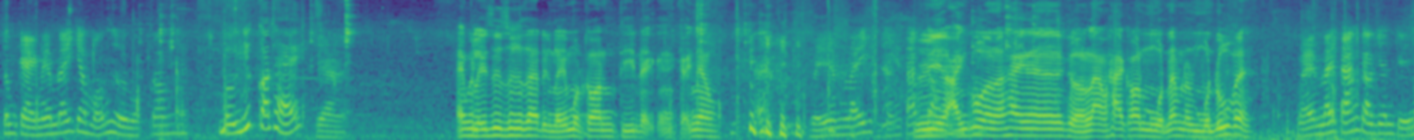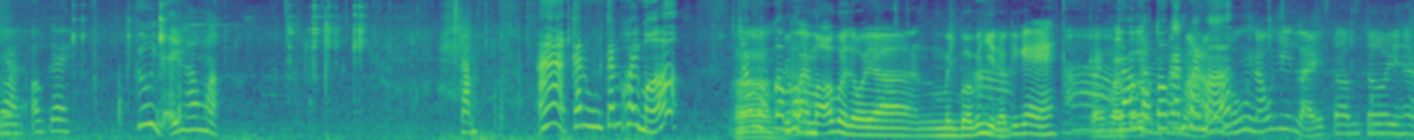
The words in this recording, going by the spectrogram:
Tôm càng này em lấy cho mỗi người một con. Nha Bự nhất có thể. Dạ. Em cứ lấy dư dư ra đừng lấy một con tí để cãi nhau. Vậy em lấy khoảng tám Vì con. anh cua nó hay ờ, kiểu làm hai con một năm là một đúp ấy. Vậy em lấy 8 con cho anh chị Rồi nha ok. Cứ vậy không à. Canh. À canh canh khoai mỡ Cho À. một, cái khoai mỡ vừa rồi à, mình vừa mới nhìn ở cái ghe. Canh khoai Cho mỡ. một tô canh khoai mỡ. Muốn nấu với lại tôm tươi ha.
